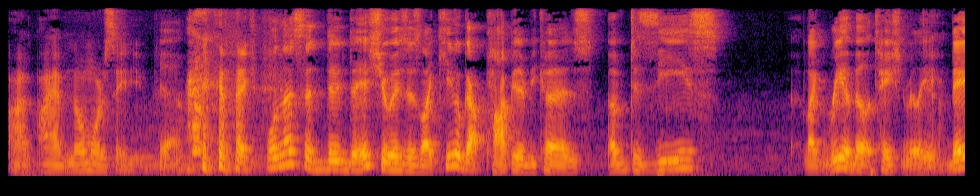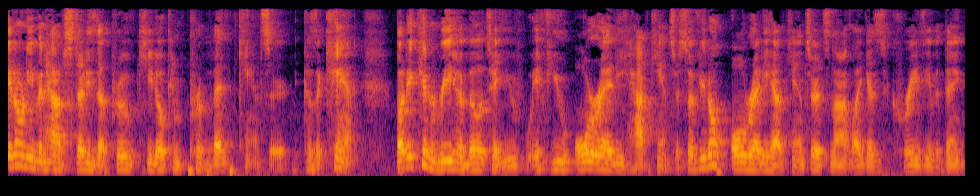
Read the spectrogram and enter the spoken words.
I, I have no more to say to you yeah like Well, and that's the, the the issue is is like keto got popular because of disease like rehabilitation really. Yeah. They don't even have studies that prove keto can prevent cancer because it can't. But it can rehabilitate you if you already have cancer. So if you don't already have cancer, it's not like as crazy of a thing.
